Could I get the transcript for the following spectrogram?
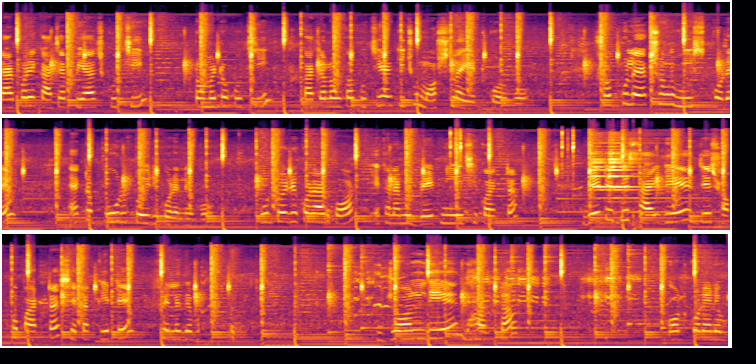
তারপরে কাঁচা পেঁয়াজ কুচি, টমেটো কুচি, কাঁচা লঙ্কা কুচি আর কিছু মশলা এড করব। সবগুলো একসঙ্গে মিক্স করে একটা পুর তৈরি করে নেব। পুর তৈরি করার পর এখানে আমি ব্রেড নিয়েছি কয়েকটা। ব্রেডের যে সাইডে যে শক্ত পাটটা, সেটা কেটে ফেলে দেব। জল দিয়ে ধারটা কোট করে নেব।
